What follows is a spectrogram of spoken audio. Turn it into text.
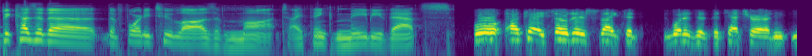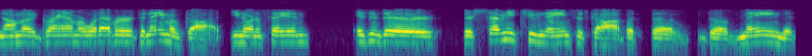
because of the the 42 laws of Maat, I think maybe that's Well, okay, so there's like the what is it, the tetranomogram or whatever, the name of God. You know what I'm saying? Isn't there there's 72 names of God, but the the main the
